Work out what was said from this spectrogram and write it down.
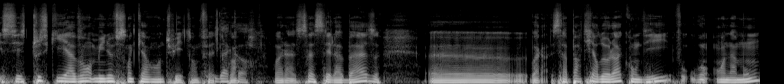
c'est tout ce qui est avant 1948 en fait. D'accord. Voilà, ça c'est la base. Euh, voilà, c'est à partir de là qu'on dit, ou en amont,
